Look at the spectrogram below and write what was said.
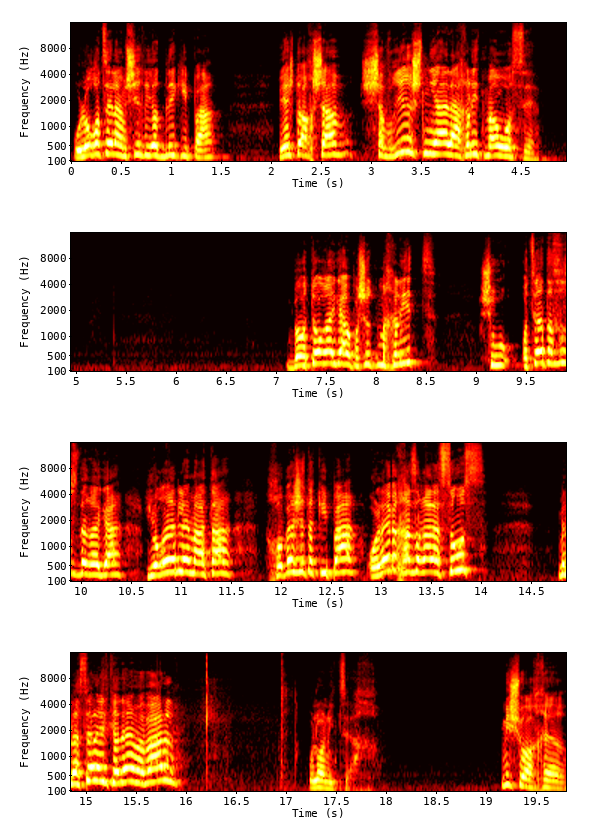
הוא לא רוצה להמשיך להיות בלי כיפה, ויש לו עכשיו שבריר שנייה להחליט מה הוא עושה. באותו רגע הוא פשוט מחליט שהוא עוצר את הסוס לרגע, יורד למטה, חובש את הכיפה, עולה בחזרה לסוס, מנסה להתקדם, אבל הוא לא ניצח. מישהו אחר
